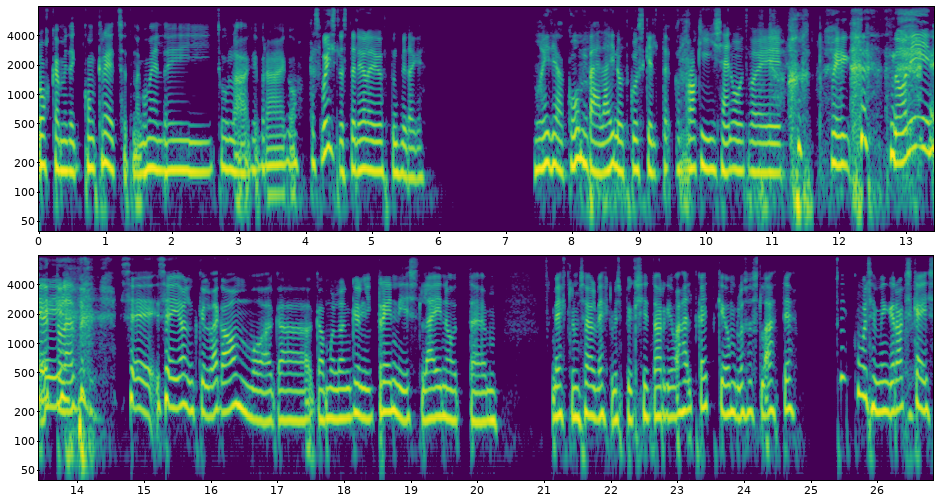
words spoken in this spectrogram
rohkem midagi konkreetset nagu meelde ei tulegi praegu. kas võistlustel ei ole juhtunud midagi? ma ei tea, kombe läinud kuskilt ragisenud või, või no nii, nüüd ei, tuleb. see, see ei olnud küll väga ammu, aga, aga mul on küll trennis läinud ähm, vehklemise ajal vehklemispüksid argi vahelt katki, õmblusest lahti. kuulsin mingi raks käis,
